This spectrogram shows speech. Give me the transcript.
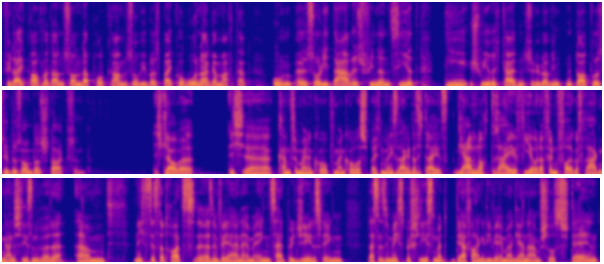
Vielleicht braucht man da ein Sonderprogramm, so wie man es bei Corona gemacht hat, um äh, solidarisch finanziert die Schwierigkeiten zu überwinden, dort, wo sie besonders stark sind. Ich glaube, ich äh, kann für, meine Co für meinen Co-Host sprechen, wenn ich sage, dass ich da jetzt gerne noch drei, vier oder fünf Folgefragen anschließen würde. Ähm, nichtsdestotrotz äh, sind wir ja in einem engen Zeitbudget, deswegen lassen Sie mich beschließen mit der Frage, die wir immer gerne am Schluss stellen,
